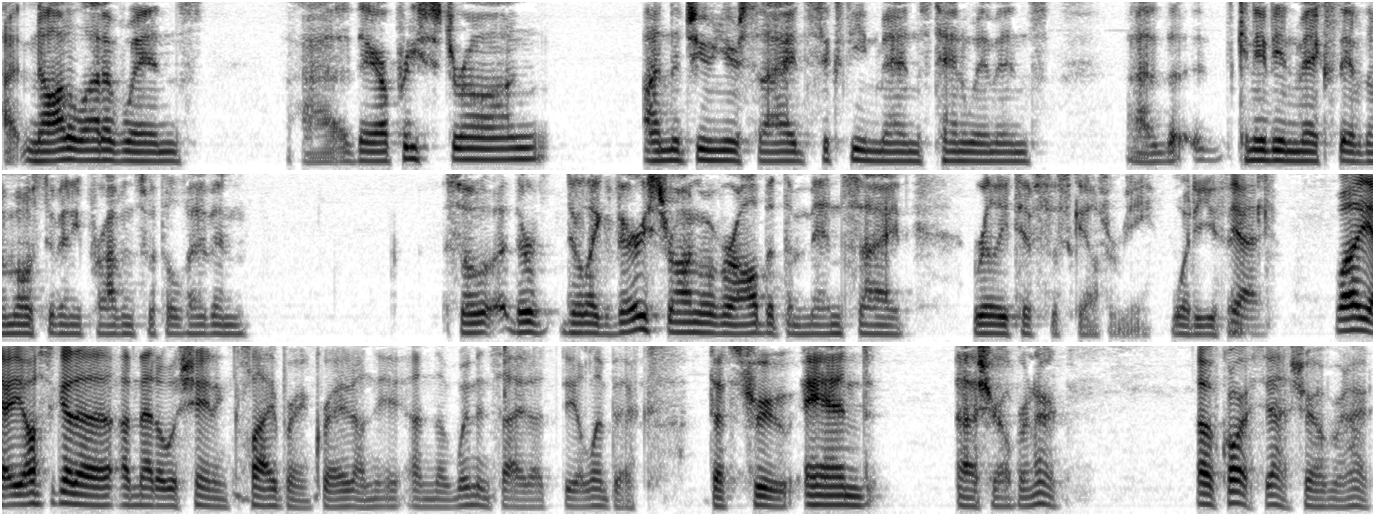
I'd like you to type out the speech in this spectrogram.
uh, not a lot of wins. Uh, they are pretty strong on the junior side 16 men's, 10 women's. Uh, the Canadian mix, they have the most of any province with 11. So they're they're like very strong overall, but the men's side really tips the scale for me. What do you think? Yeah. Well, yeah, you also got a, a medal with Shannon Kleibrink, right, on the on the women's side at the Olympics. That's true. And uh, Cheryl Bernard. Oh, of course, yeah, Cheryl Bernard.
